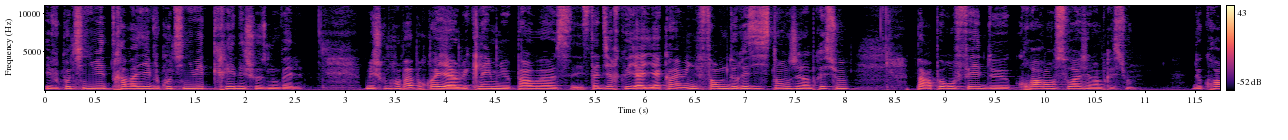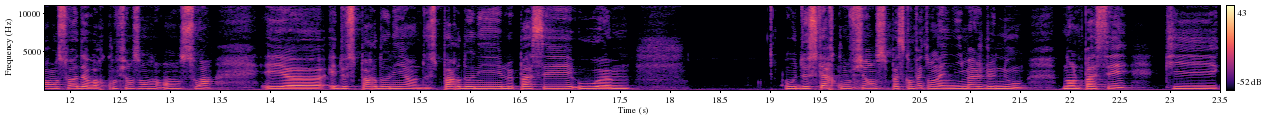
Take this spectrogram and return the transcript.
et vous continuez de travailler, vous continuez de créer des choses nouvelles. Mais je ne comprends pas pourquoi il y a Reclaim Your Power, c'est-à-dire qu'il y, a quand même une forme de résistance, j'ai l'impression, par rapport au fait de croire en soi, j'ai l'impression. De croire en soi, d'avoir confiance en, soi euh, et, de se pardonner, hein, de se pardonner le passé ou, euh, ou de se faire confiance. Parce qu'en fait, on a une image de nous dans le passé qui,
